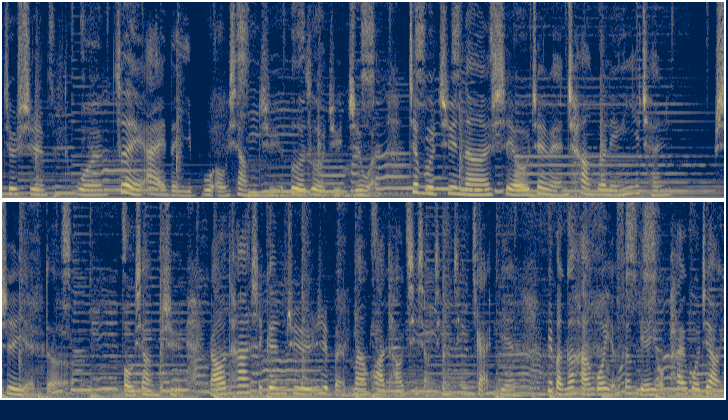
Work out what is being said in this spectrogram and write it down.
就是我最爱的一部偶像剧《恶作剧之吻》。这部剧呢是由郑元畅和林依晨饰演的偶像剧，然后它是根据日本漫画《淘气小亲亲》改编。日本跟韩国也分别有拍过这样一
